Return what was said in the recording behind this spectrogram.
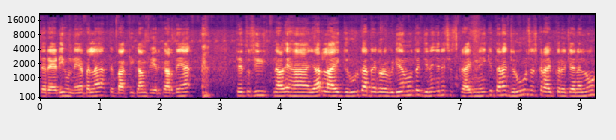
ਤੇ ਰੈਡੀ ਹੁੰਨੇ ਆ ਪਹਿਲਾਂ ਤੇ ਬਾਕੀ ਕੰਮ ਫੇਰ ਕਰਦੇ ਆ। ਤੇ ਤੁਸੀਂ ਨਾਲੇ ਹਾਂ ਯਾਰ ਲਾਈਕ ਜਰੂਰ ਕਰਦਿਆ ਕਰੋ ਵੀਡੀਓ ਨੂੰ ਤੇ ਜਿਨੇ ਜਿਨੇ ਸਬਸਕ੍ਰਾਈਬ ਨਹੀਂ ਕੀਤਾ ਨਾ ਜਰੂਰ ਸਬਸਕ੍ਰਾਈਬ ਕਰਿਓ ਚੈਨਲ ਨੂੰ।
